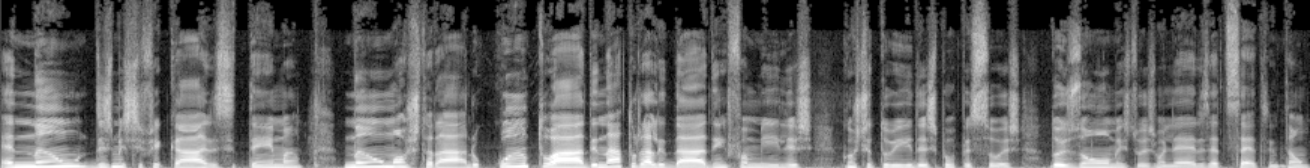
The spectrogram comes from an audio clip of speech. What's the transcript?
é não desmistificar esse tema, não mostrar o quanto há de naturalidade em famílias constituídas por pessoas, dois homens, duas mulheres, etc. Então,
